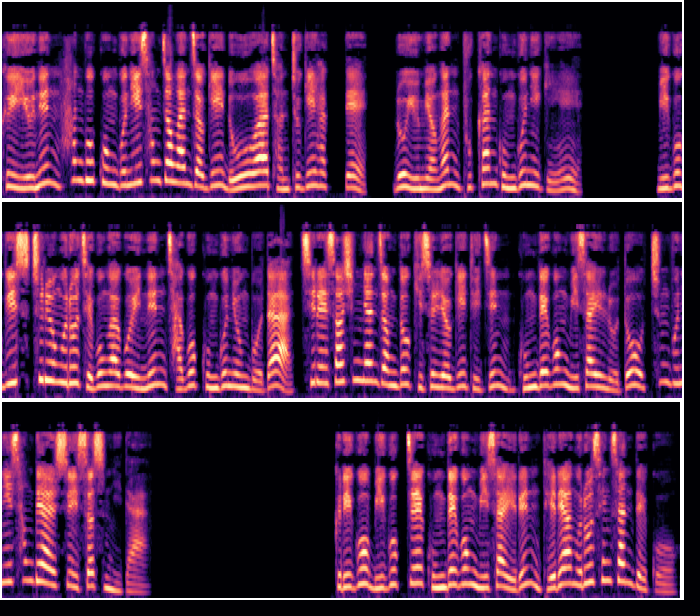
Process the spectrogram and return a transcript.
그 이유는 한국 공군이 상정한 적이 노후화 전투기 학대로 유명한 북한 공군이기에 미국이 수출용으로 제공하고 있는 자국 공군용보다 7에서 10년 정도 기술력이 뒤진 공대공 미사일로도 충분히 상대할 수 있었습니다. 그리고 미국제 공대공 미사일은 대량으로 생산되고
